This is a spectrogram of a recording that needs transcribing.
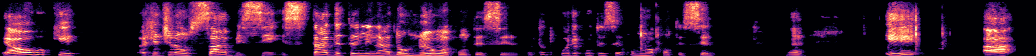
É algo que a gente não sabe se está determinado ou não acontecer. Portanto, pode acontecer como não acontecer. Né? E a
